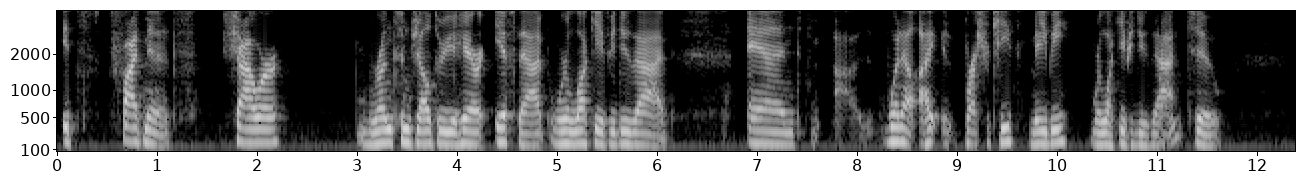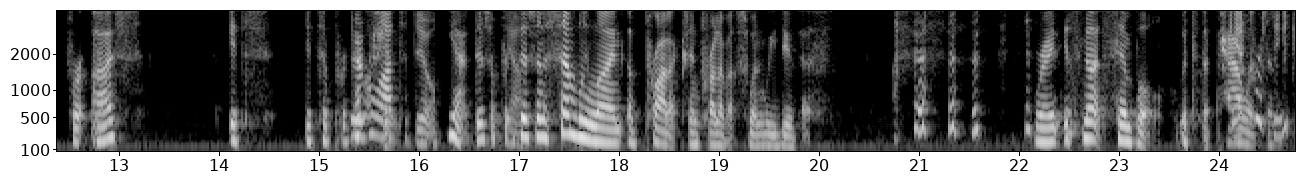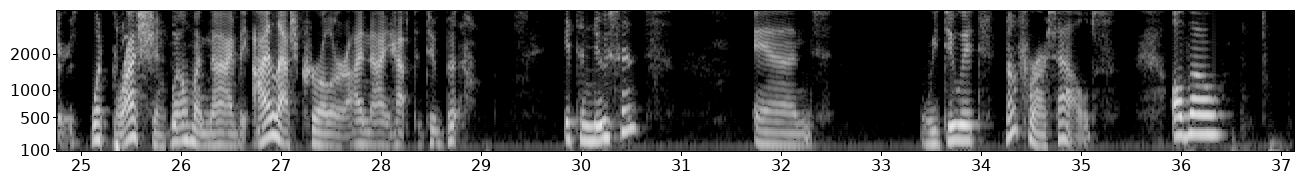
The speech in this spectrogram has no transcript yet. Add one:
It's five minutes. Shower, run some gel through your hair. If that, we're lucky if you do that. And uh, what else? I brush your teeth. Maybe we're lucky if you do that Right. too. For Yeah. us, it's it's a production. There's a lot to do. yeah, there's a Yeah. there's an assembly line of products in front of us when we do this. right? It's not simple. It's the palette. and procedures. what brush and well, my knife, the eyelash curler, I I have to do, but it's a nuisance, and we do it not for ourselves. Although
